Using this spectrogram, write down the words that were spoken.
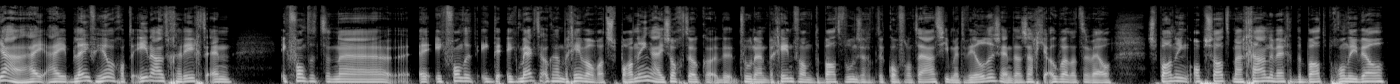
ja, hij, hij bleef heel erg op de inhoud gericht. En ik vond het een. Uh, ik, vond het, ik, ik merkte ook aan het begin wel wat spanning. Hij zocht ook eh, de, toen aan het begin van het debat woensdag de confrontatie met Wilders. En daar zag je ook wel dat er wel spanning op zat. Maar gaandeweg het debat begon hij wel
